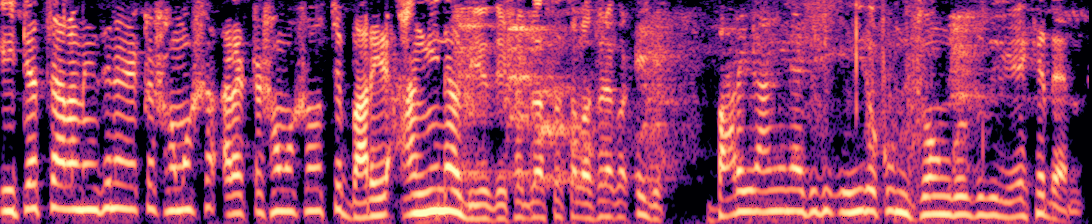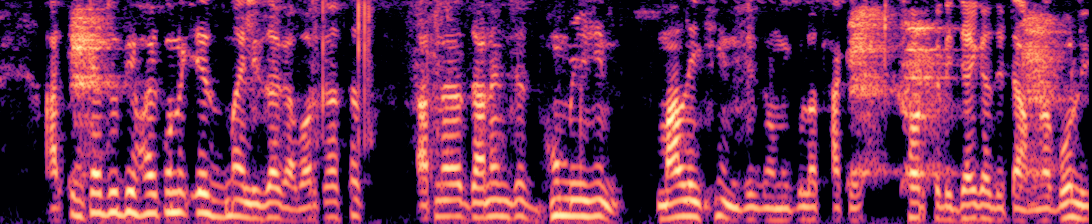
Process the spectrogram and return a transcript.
এটা চালান ইঞ্জিনের একটা সমস্যা। আর একটা সমস্যা হচ্ছে বাড়ির আঙিনা দিয়ে যেসব রাস্তা চলাফেরা করে। এই যে, বাড়ির আঙিনায় যদি এইরকম জঙ্গল যদি রেখে দেন, আর এটা যদি হয় কোনো এজমাইলি জায়গা অর্থাৎ আপনারা জানেন যে ভূমিহীন মালিকহীন যে জমিগুলো থাকে সরকারি জায়গা যেটা আমরা বলি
